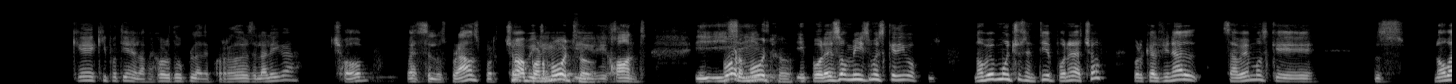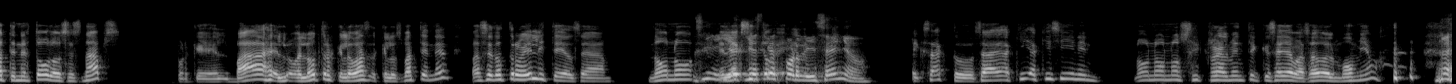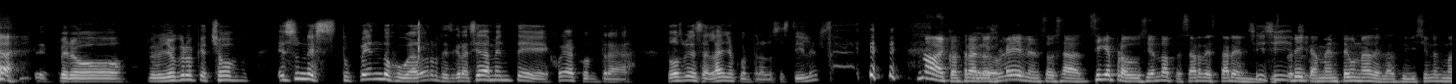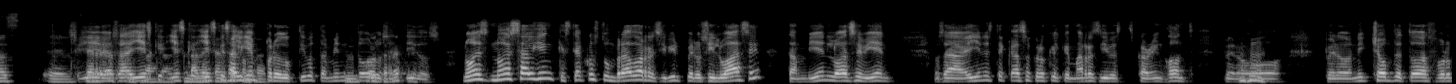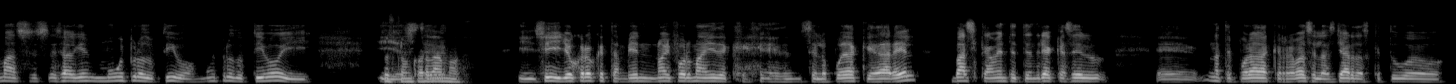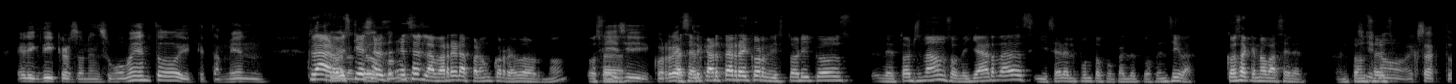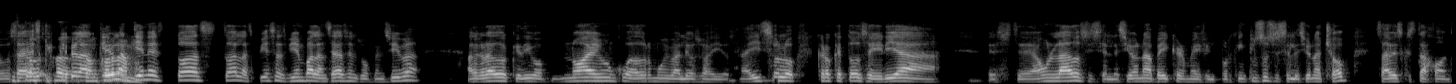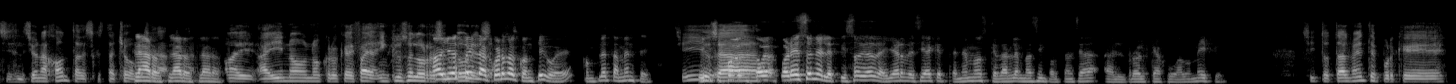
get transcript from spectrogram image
¿qué equipo tiene la mejor dupla de corredores de la liga? Chop, pues los Browns por Chop por y, mucho. y, Hunt. Y, por mucho. Y, por eso mismo es que digo, pues, no veo mucho sentido poner a Chop, porque al final sabemos que pues, no va a tener todos los snaps, porque el, va, el, el otro que, lo va, que los va a tener va a ser otro élite, o sea, no, no. Sí, el éxito, es que es por diseño. Exacto, o sea, aquí, aquí sí, no, no, no sé realmente qué se haya basado el momio, pero, pero yo creo que Chov es un estupendo jugador, desgraciadamente juega contra dos veces al año contra los Steelers. No, contra los Ravens, o sea, sigue produciendo a pesar de estar en históricamente una de las divisiones más. Eh, sí, o sea, y es que, y es que, y es, que es alguien productivo también en todos los sentidos. No es, no es alguien que esté acostumbrado a recibir, pero si lo hace, también lo hace bien. O sea, ahí en este caso creo que el que más recibe es Kareem Hunt, pero, pero Nick Chop de todas formas es, alguien muy productivo, muy productivo y. pues este, concordamos. y sí, yo creo que también no hay forma ahí de que se lo pueda quedar él básicamente tendría que hacer eh, una temporada que rebase las yardas que tuvo Eric Dickerson en su momento y que también... Claro, es que esa es, esa es, la barrera para un corredor, ¿no? O sea, sí, sí, correcto. acercarte a récords históricos de touchdowns o de yardas y ser el punto focal de tu ofensiva, cosa que no va a ser él. Entonces, sí, no, exacto. O sea, es que Cleveland, tiene todas, todas las piezas bien balanceadas en su ofensiva, al grado que digo, no hay un jugador muy valioso ahí. O sea, ahí solo creo que todo se iría este, a un lado si se lesiona Baker Mayfield, porque incluso si se lesiona Chop, sabes que está Hunt. Si se lesiona Hunt, sabes que está Chop. Claro, claro, claro. Ahí, no, no creo que hay falla. Incluso los receptores. No, yo estoy de acuerdo contigo, ¿eh? Completamente. Sí, o sea. Por, eso en el episodio de ayer decía que tenemos que darle más importancia al rol que ha jugado Mayfield. Sí, totalmente, porque,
